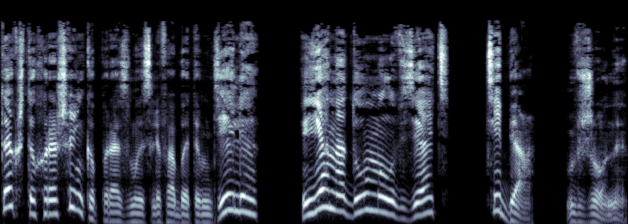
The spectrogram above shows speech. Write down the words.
Так что, хорошенько поразмыслив об этом деле, я надумал взять тебя в жены.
